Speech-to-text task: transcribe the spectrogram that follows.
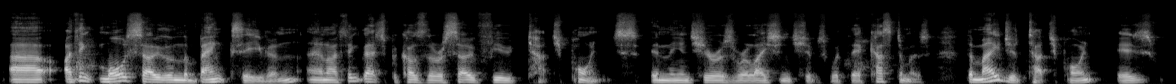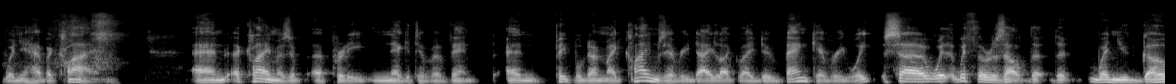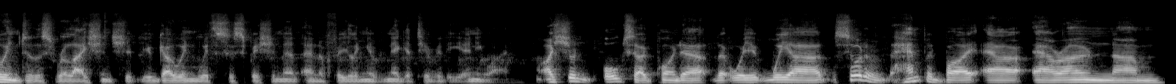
Uh, I think more so than the banks, even. And I think that's because there are so few touch points in the insurers' relationships with their customers. The major touch point is when you have a claim. And a claim is a, a pretty negative event and people don't make claims every day like they do bank every week. So with, with the result that that when you go into this relationship, you go in with suspicion and, and a feeling of negativity anyway. I should also point out that we we are sort of hampered by our our own um,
